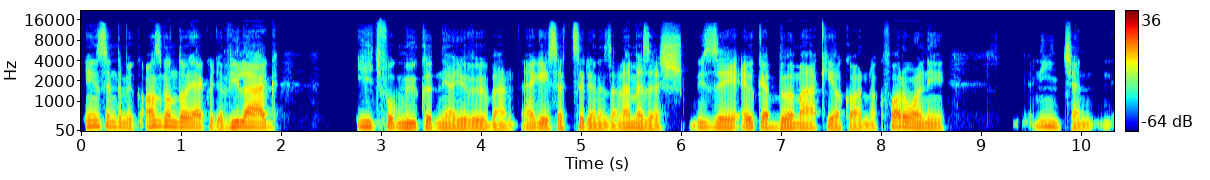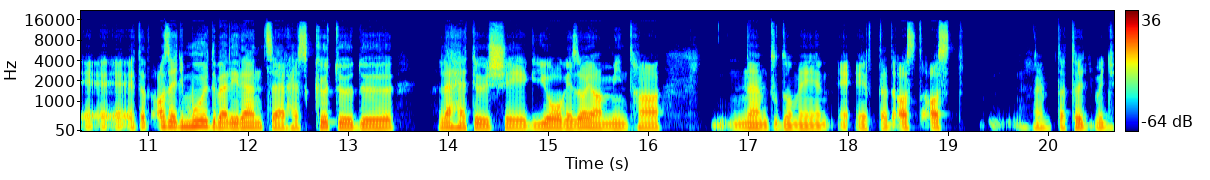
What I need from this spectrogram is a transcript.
Én szerintem ők azt gondolják, hogy a világ így fog működni a jövőben. Egész egyszerűen ez a lemezes, izé, ők ebből már ki akarnak farolni, nincsen, e- e- e- tehát az egy múltbeli rendszerhez kötődő lehetőség, jog, ez olyan, mintha nem tudom én, érted, azt, azt nem, tehát, hogy, hogy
